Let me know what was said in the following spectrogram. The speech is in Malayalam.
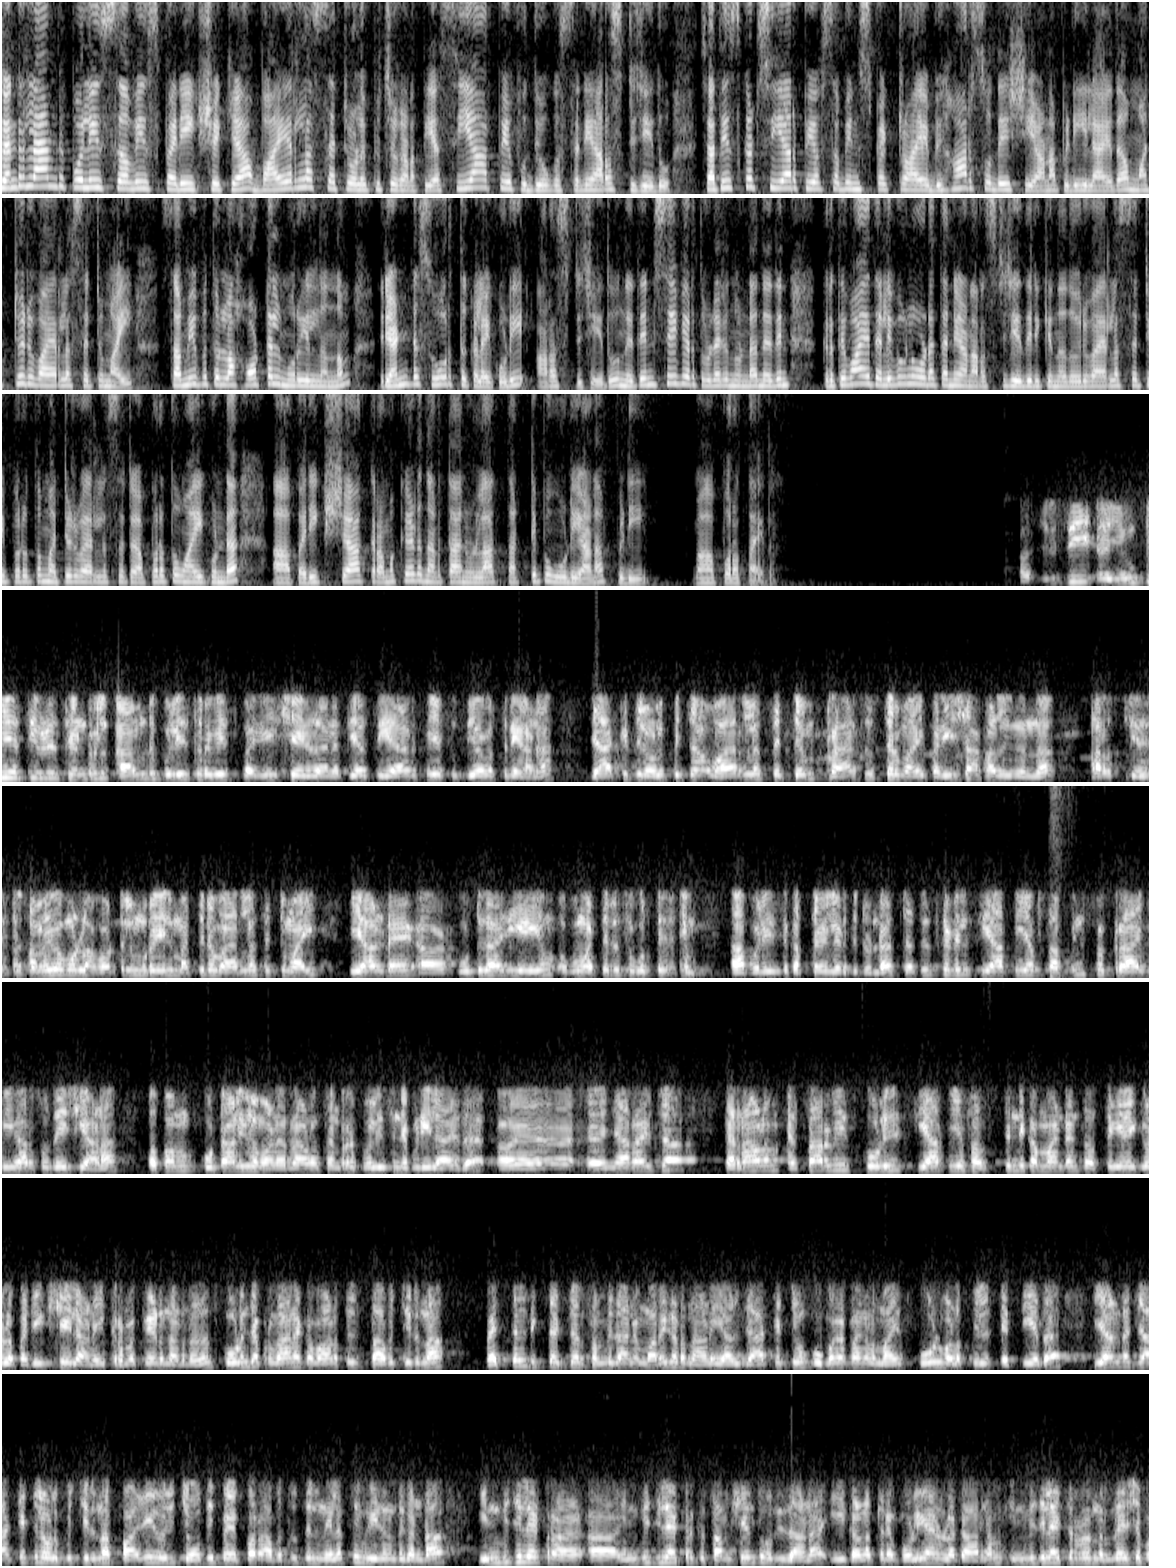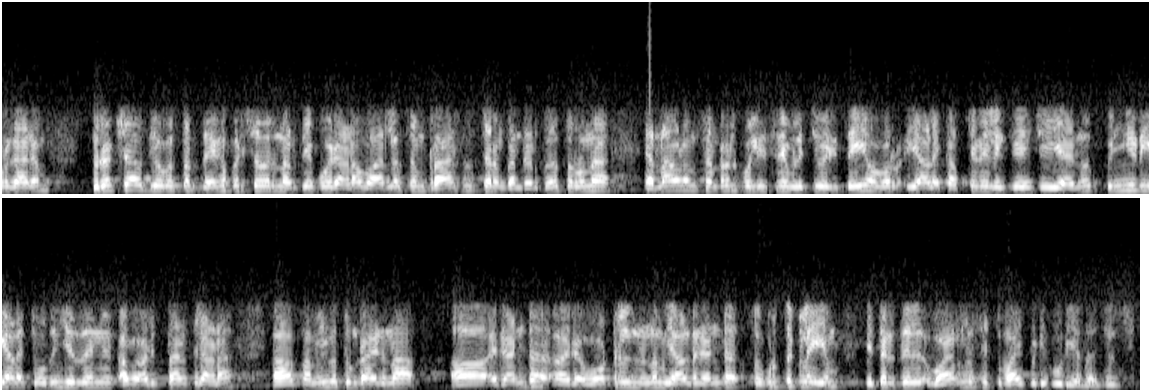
സെൻട്രൽ ആംഡ് പോലീസ് സർവീസ് പരീക്ഷയ്ക്ക് വയർലെസ് സെറ്റ് ഒളിപ്പിച്ചു കടത്തിയ സി ആർ പി എഫ് ഉദ്യോഗസ്ഥനെ അറസ്റ്റ് ചെയ്തു. Chhattisgarh C R P F sub ഇൻസ്പെക്ടറായ Bihar സ്വദേശിയാണ് പിടിയിലായത്. മറ്റൊരു വയർലെസ് സെറ്റുമായി സമീപത്തുള്ള ഹോട്ടൽ മുറിയിൽ നിന്നും രണ്ട് സുഹൃത്തുക്കളെ കൂടി അറസ്റ്റ് ചെയ്തു. നിതിൻ സേവ്യർ തുടരുന്നുണ്ട്. നിതിൻ കൃത്യമായ തെളിവുകളോടെ തന്നെയാണ് അറസ്റ്റ് ചെയ്തിരിക്കുന്നത്. ഒരു വയർലെസ് സെറ്റ് ഇപ്പുറത്തും മറ്റൊരു വയർലെസ് സെറ്റ് അപ്പുറത്തുമായിക്കൊണ്ട് പരീക്ഷ ക്രമക്കേട് നടത്താനുള്ള തട്ടിപ്പ് കൂടിയാണ് പിടി പുറത്തായത്. യു പി എസ് സിയുടെ സെൻട്രൽ ആംഡ് പോലീസ് സർവീസ് പരീക്ഷ എഴുതാനെത്തിയ സി ആർ പി എഫ് ഉദ്യോഗസ്ഥനെയാണ് ജാക്കറ്റിൽ ഒളിപ്പിച്ച വയർലെസ് സെറ്റും ട്രാൻസിസ്റ്ററുമായി പരീക്ഷാ ഹാളിൽ നിന്ന് അറസ്റ്റ് ചെയ്തത്. സമീപമുള്ള ഹോട്ടൽ മുറിയിൽ മറ്റൊരു വയർലെസ് സെറ്റുമായി ഇയാളുടെ കൂട്ടുകാരിയെയും ഒപ്പം മറ്റൊരു സുഹൃത്തിനെയും പോലീസ് കസ്റ്റഡിയിൽ എടുത്തിട്ടുണ്ട്. ഛത്തീസ്ഗഡിൽ C R P F sub ഇൻസ്പെക്ടറായ Bihar സ്വദേശിയാണ്. ഒപ്പം കൂട്ടാളികളുമാണ് എറണാകുളം സെൻട്രൽ പോലീസിന്റെ പിടിയിലായത്. ഞായറാഴ്ച എറണാകുളം എസ് ആർ വി സ്കൂളിൽ C R P F assistant commandant തസ്തികയിലേക്കുള്ള പരീക്ഷയിലാണ് ഈ ക്രമക്കേട് നടന്നത്. സ്കൂളിന്റെ പ്രധാന കവാടത്തിൽ സ്ഥാപിച്ചിരുന്ന മെറ്റൽ ഡിറ്റക്ടർ സംവിധാനം മറികടന്നാണ് ഇയാൾ ജാക്കറ്റും ഉപകരണങ്ങളുമായി സ്കൂൾ വളപ്പിൽ എത്തിയത്. ഇയാളുടെ ജാക്കറ്റിൽ ഒളിപ്പിച്ചിരുന്ന പഴയ ഒരു ചോദ്യപേപ്പർ അബദ്ധത്തിൽ നിലത്ത് വീഴുന്നത് കണ്ട ഇൻവിജിലേറ്റർ ഇൻവിജിലേറ്റർക്ക് സംശയം തോന്നിയതാണ്. ഈ കള്ളത്തരം പൊളിയാനുള്ള കാരണം. ഇൻവിജിലേറ്ററുടെ നിർദ്ദേശപ്രകാരം സുരക്ഷാ ഉദ്യോഗസ്ഥർ ദേഹപരിശോധന നടത്തിയപ്പോഴാണ് വയർലെസും ട്രാൻസിസ്റ്ററും കണ്ടെടുത്തത്. തുടർന്ന് എറണാകുളം സെൻട്രൽ പോലീസിനെ വിളിച്ചു വരുത്തുകയും അവർ ഇയാളെ കസ്റ്റഡിയിലെടുക്കുകയും ചെയ്യുകയായിരുന്നു. പിന്നീട് ഇയാളെ ചോദ്യം ചെയ്തതിന് അടിസ്ഥാനത്തിലാണ് സമീപത്തുണ്ടായിരുന്ന രണ്ട് ഹോട്ടലിൽ നിന്നും ഇയാളുടെ രണ്ട് സുഹൃത്തുക്കളെയും ഇത്തരത്തിൽ വയർലെസ് സെറ്റുമായി പിടികൂടിയത്. ജിൽസ്.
